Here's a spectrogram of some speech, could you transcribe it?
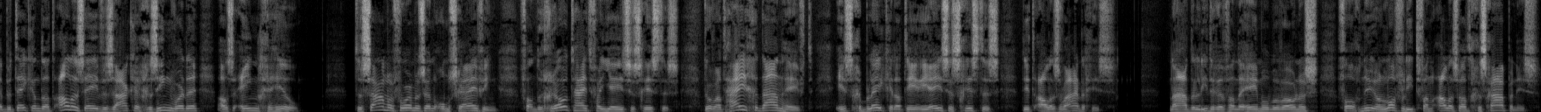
Het betekent dat alle zeven zaken gezien worden als één geheel. Tezamen vormen ze een omschrijving van de grootheid van Jezus Christus. Door wat Hij gedaan heeft, is gebleken dat de Heer Jezus Christus dit alles waardig is. Na de liederen van de hemelbewoners volgt nu een loflied van alles wat geschapen is.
